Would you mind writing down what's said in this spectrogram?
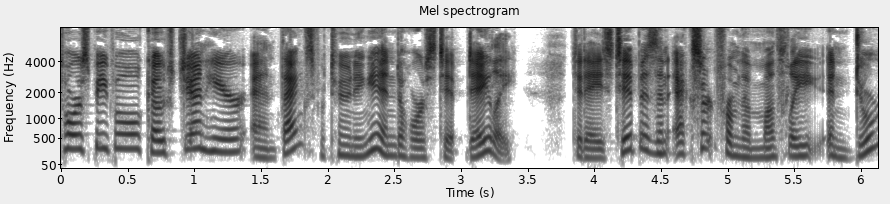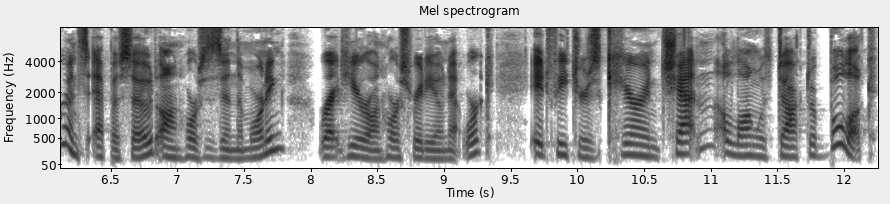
Horse people. Coach Jen here, and thanks for tuning in to Horse Tip Daily. Today's tip is an excerpt from the monthly endurance episode on Horses in the Morning, right here on Horse Radio Network. It features Karen Chaton along with Dr. Bullock,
